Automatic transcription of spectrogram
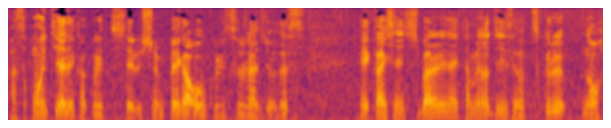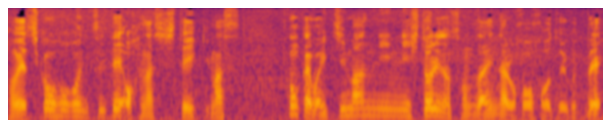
パソコン1台で確立している俊平がお送りするラジオです。え会社に縛られないための人生を作るノウハウや思考方法についてお話ししていきます。今回は1万人に1人の存在になる方法ということで、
